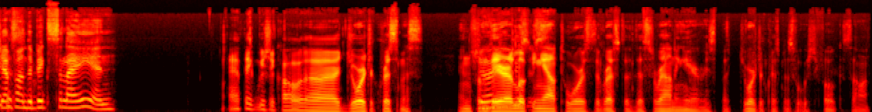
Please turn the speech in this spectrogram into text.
Jump on the big sleigh and I think we should call it uh, Georgia Christmas. And from Georgia there, Christmas. looking out towards the rest of the surrounding areas. But Georgia Christmas what we should focus on.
